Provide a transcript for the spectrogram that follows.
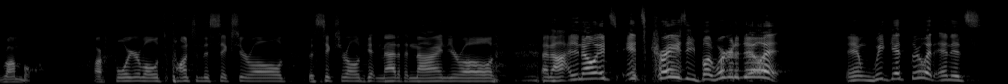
Rumble. Our four year old's punching the six year old, the six year old's getting mad at the nine year old. And I, you know, it's, it's crazy, but we're going to do it. And we get through it, and it's,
